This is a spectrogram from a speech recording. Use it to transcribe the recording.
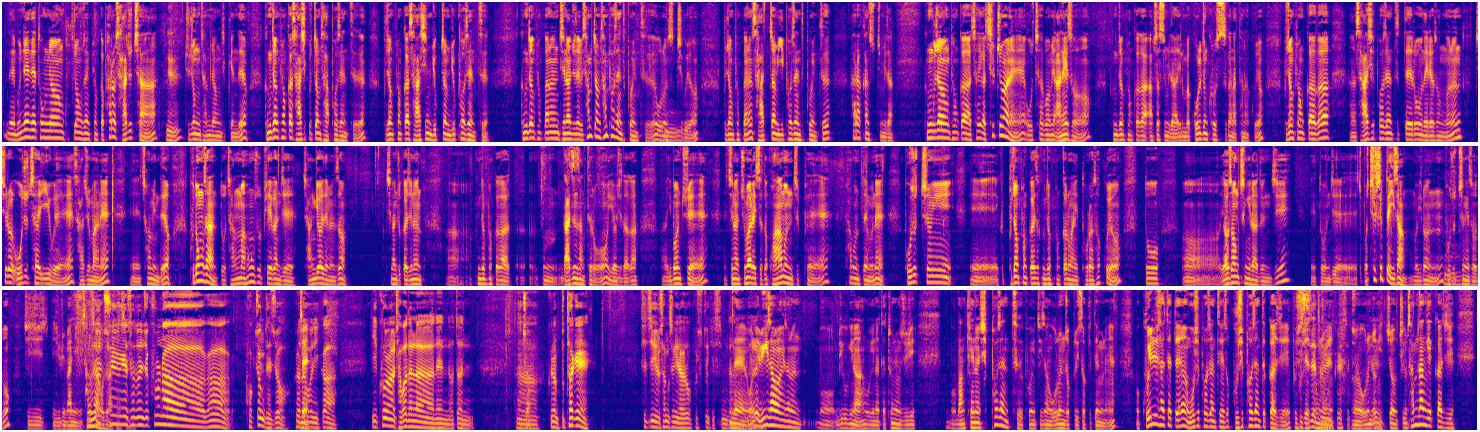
네, 문재인 대통령 국정수행평가 8월 4주차 네. 주중 잠정 집계인데요. 긍정평가 49.4%, 부정평가 46.6%, 긍정평가는 지난주 대비 3.3%포인트 오른 수치고요. 부정평가는 4.2%포인트 하락한 수치입니다. 긍부정 평가 차이가 7주 만에 오차 범위 안에서 긍정평가가 앞섰습니다. 이른바 골든크로스가 나타났고요. 부정평가가 40%대로 내려선 거는 7월 5주차 이후에 4주 만에 예, 처음인데요. 부동산 또 장마 홍수 피해가 이제 장기화되면서 지난주까지는 어, 긍정평가가 좀 낮은 상태로 이어지다가 어, 이번 주에 지난 주말에 있었던 광화문 집회 파문 때문에 보수층이 예, 그 부정평가에서 긍정평가로 많이 돌아섰고요. 또, 어, 여성층이라든지 예, 또 이제 뭐 70대 이상 뭐 이런 보수층에서도 지지율이 많이 상승하고 나타났습니다. 층에서도 이제 코로나가 걱정되죠. 그러다 네. 보니까 이 코로나를 잡아달라는 어떤 어, 그렇죠. 그런 부탁의 지지율 상승이라고 볼 수도 있겠습니다. 네, 원래 위기 상황에서는 뭐 미국이나 한국이나 대통령실이 뭐 많게는 10% 포인트 이상 오른 적도 있었기 때문에 뭐 9.11 사태 때는 50%에서 90%까지 부시 부시 대통령이. 어, 오른 적이 네. 있죠. 지금 3단계까지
